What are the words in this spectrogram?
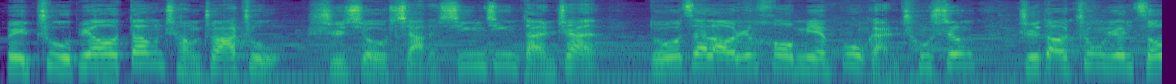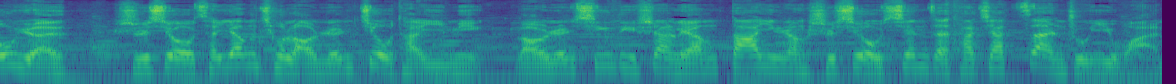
被祝彪当场抓住。石秀吓得心惊胆战，躲在老人后面不敢出声，直到众人走远，石秀才央求老人救他一命。老人心地善良，答应让石秀先在他家暂住一晚。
